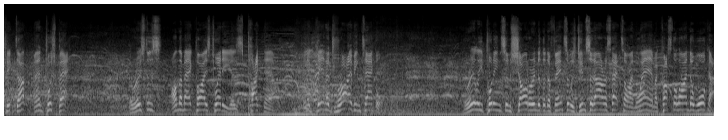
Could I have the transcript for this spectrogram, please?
Picked up and pushed back. The Roosters on the Magpies 20 as Pike now. And again, a driving tackle. Really putting some shoulder into the defence. It was Jim Serdaris that time. Lamb across the line to Walker.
